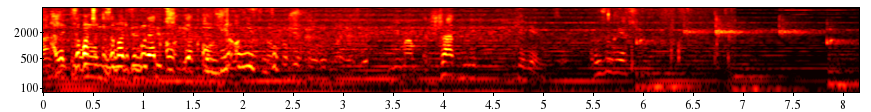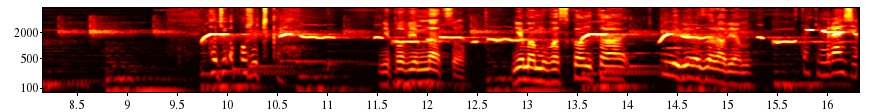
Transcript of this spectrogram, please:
Ale zobacz, zobacz w ogóle jak on, jak on, on jest... Nie mam żadnych pieniędzy. Rozumiesz? Chodzi o pożyczkę. Nie powiem na co. Nie mam u was konta i niewiele zarabiam. W takim razie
